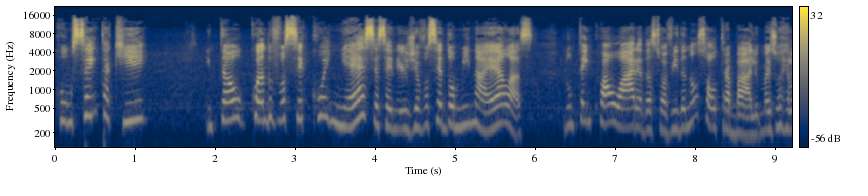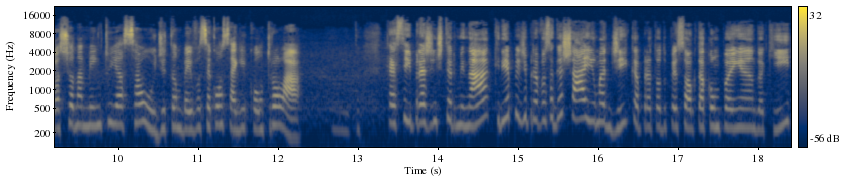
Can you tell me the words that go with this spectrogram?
Com senta aqui, Então, quando você conhece essa energia, você domina elas, não tem qual área da sua vida, não só o trabalho, mas o relacionamento e a saúde também você consegue controlar. Que assim, para a gente terminar, queria pedir para você deixar aí uma dica para todo o pessoal que está acompanhando aqui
